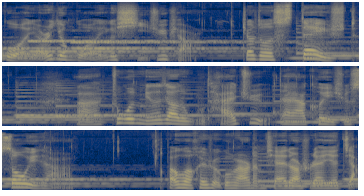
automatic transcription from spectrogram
国也是英国的一个喜剧片儿。叫做 staged，啊，中文名字叫做舞台剧，大家可以去搜一下啊。包括黑水公园，咱们前一段时间也讲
